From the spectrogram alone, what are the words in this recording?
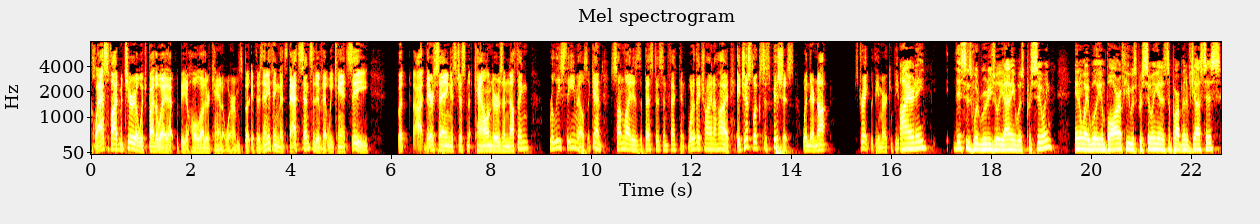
classified material, which by the way, that would be a whole other can of worms. But if there's anything that's that sensitive that we can't see, but uh, they're saying it's just calendars and nothing, release the emails. Again, sunlight is the best disinfectant. What are they trying to hide? It just looks suspicious when they're not straight with the American people. Irony. This is what Rudy Giuliani was pursuing. In a way, William Barr, if he was pursuing it as Department of Justice,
